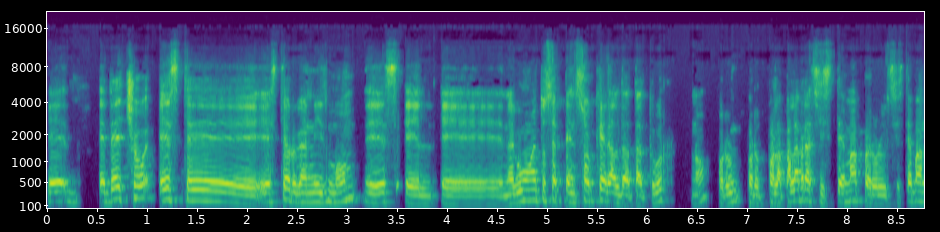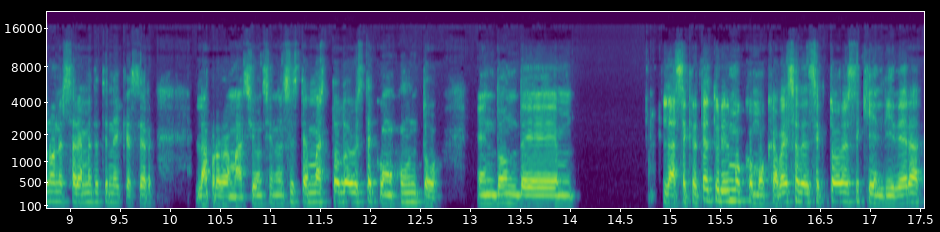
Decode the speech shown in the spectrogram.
Eh, de hecho, este, este organismo es el, eh, en algún momento se pensó que era el Datatur, ¿no? Por, por, la palabra sistema, pero el sistema no necesariamente tiene que ser la programación, sino el sistema es todo este conjunto en donde la Secretaría de Turismo como cabeza del sector es quien lidera,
